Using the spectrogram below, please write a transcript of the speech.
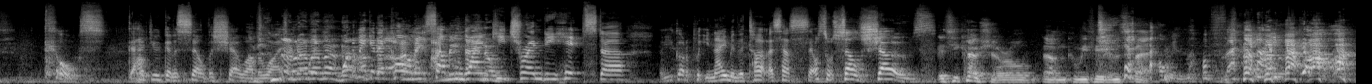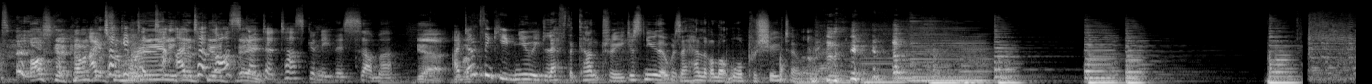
Of course. How you're going to sell the show otherwise? No, no, what, no, no, what are we going to call I it? Some I mean that in wanky, trendy hipster. You've got to put your name in the title. That's how what sells shows. Is he kosher or um, can we feed him a spare? Oh, we love that. oh, my God. Oscar, come and I get took some him really to, I good took cured Oscar pig. to Tuscany this summer. Yeah. I don't think he knew he'd left the country. He just knew there was a hell of a lot more prosciutto around.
